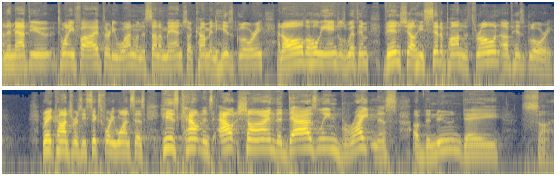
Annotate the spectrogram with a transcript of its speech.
And then Matthew 25, 31, when the Son of Man shall come in his glory, and all the holy angels with him, then shall he sit upon the throne of his glory. Great Controversy 641 says, His countenance outshine the dazzling brightness of the noonday sun.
